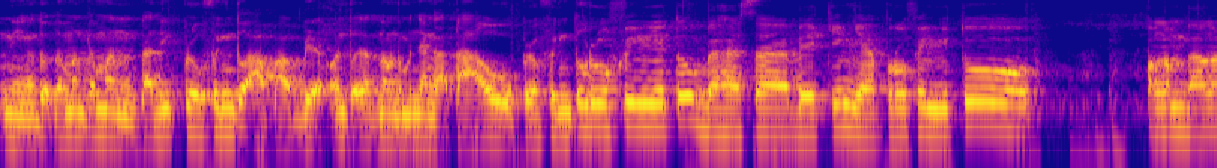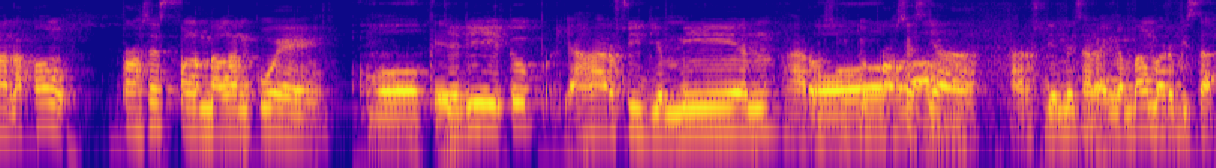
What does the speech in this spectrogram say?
Nih untuk teman-teman tadi proofing itu apa? Biar untuk teman-teman yang nggak tahu proofing tuh proofing itu bahasa bakingnya proofing itu pengembangan apa proses pengembangan kue. Oke. Jadi itu yang harus didiemin harus Oh, itu prosesnya harus diemin sampai ngembang baru bisa.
